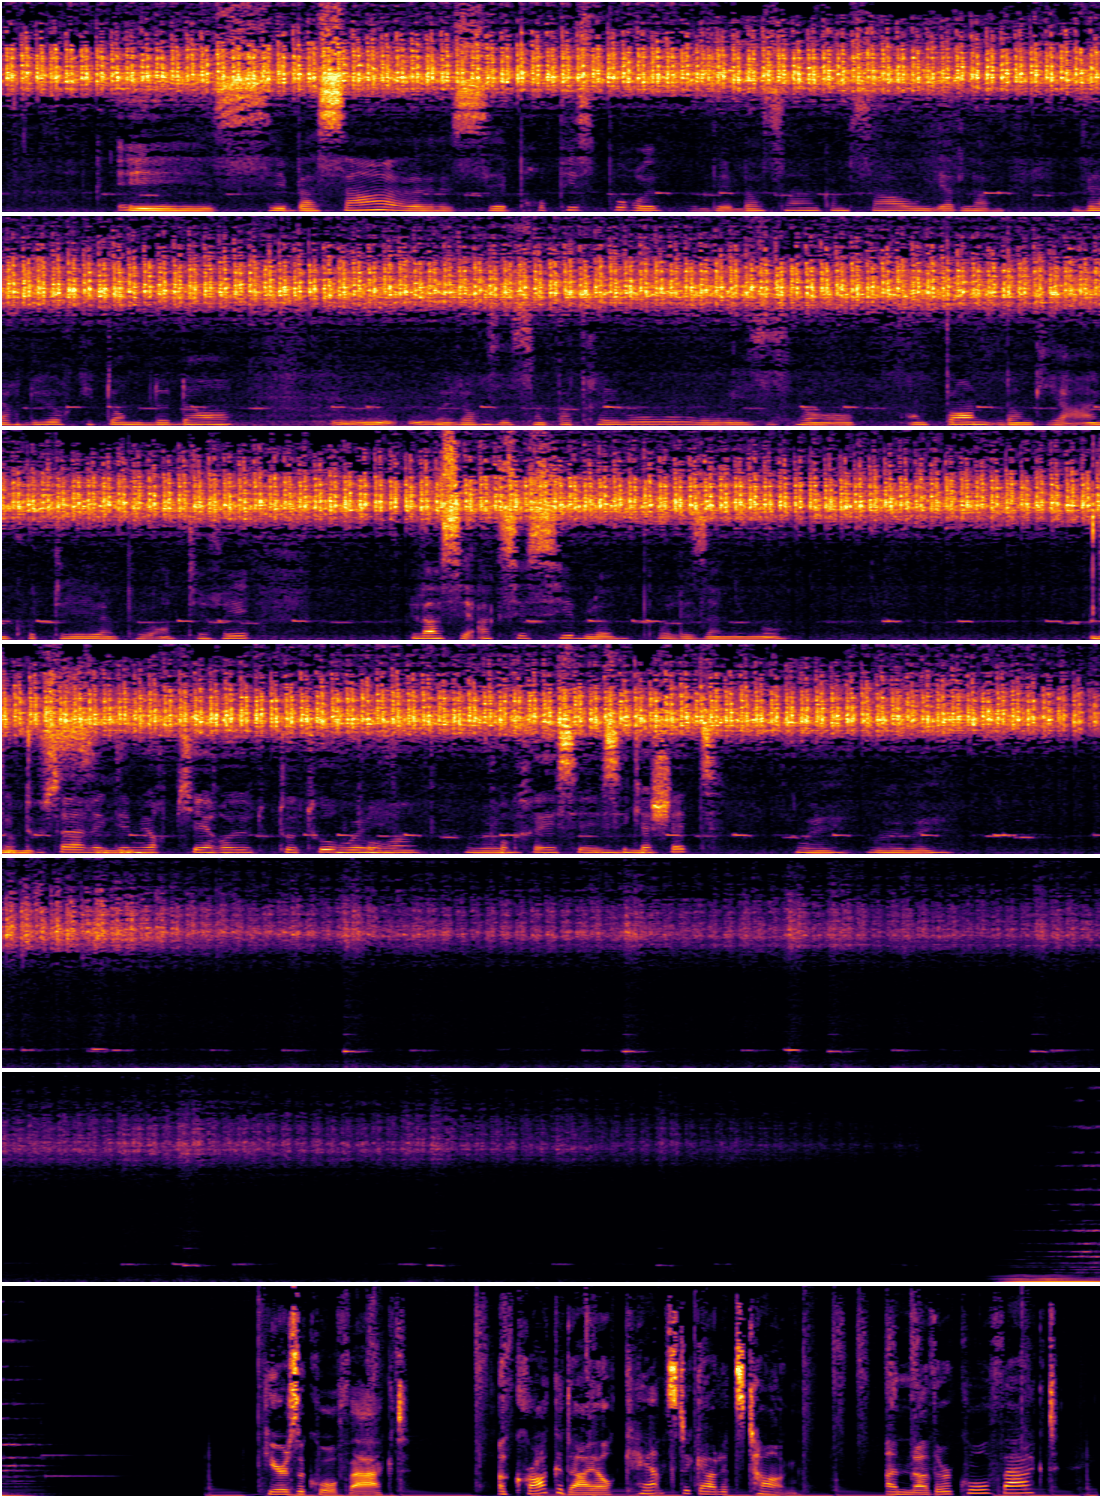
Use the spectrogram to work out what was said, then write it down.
Et ces bassins, euh, c'est propice pour eux. Des bassins comme ça où il y a de la verdure qui tombe dedans, ou, ou alors ils sont pas très hauts, ou ils sont en pente, donc il y a un côté un peu enterré. Là, c'est accessible pour les animaux. Et Donc, tout ça avec des murs pierreux tout autour pour, euh, Ouais. pour créer ces, ces Mhm. cachettes. Oui, oui, oui. Here's a cool fact a crocodile can't stick out its tongue. Another cool fact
